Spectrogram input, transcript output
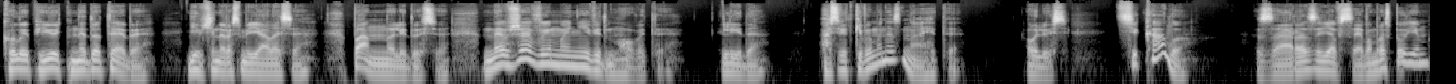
коли п'ють не до тебе. Дівчина розсміялася. Панно Лідусю, невже ви мені відмовите? Ліда. А звідки ви мене знаєте? Олюсь. Цікаво. Зараз я все вам розповім,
